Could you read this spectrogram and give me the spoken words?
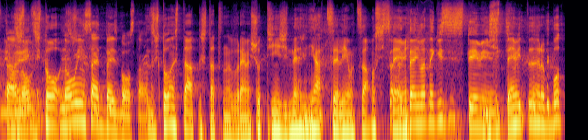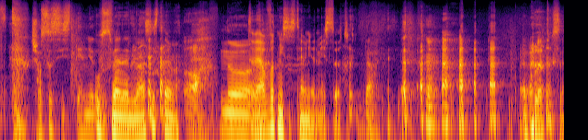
Няма- много, инсайд бейсбол стана. Защо не стават нещата на време? Защото ти инженери нямат цели, имат само системи. Да имат някакви системи. И системите не работят. Защото са системни. Освен една система. Но... Трябват ни системни администратори. Да. Оплетох се.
